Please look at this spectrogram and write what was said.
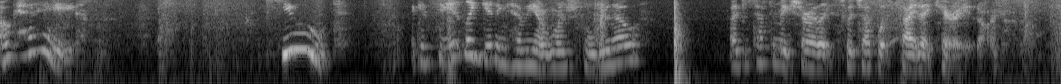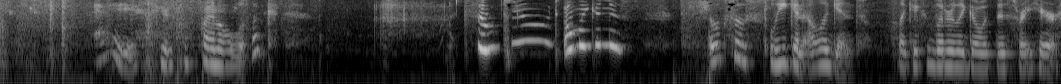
Okay. Cute. I can see it like getting heavy on one shoulder though. I just have to make sure I like switch up what side I carry it on. Hey, here's the final look. It's so cute. Oh my goodness. It looks so sleek and elegant. Like it could literally go with this right here.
